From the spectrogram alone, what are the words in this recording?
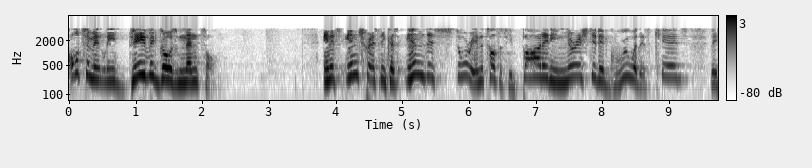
ultimately, David goes mental. And it's interesting because in this story, and it tells us he bought it, he nourished it, it grew with his kids. They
